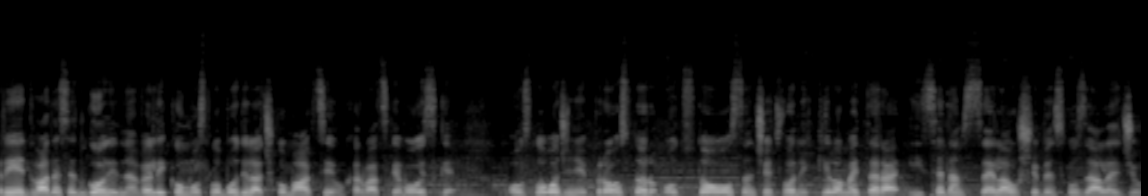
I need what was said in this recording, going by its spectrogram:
Prije 20 godina velikom oslobodilačkom akcijom Hrvatske vojske oslobođen je prostor od 108 četvornih kilometara i 7 sela u Šibenskom zaleđu.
